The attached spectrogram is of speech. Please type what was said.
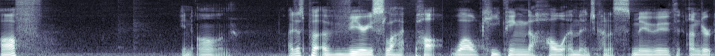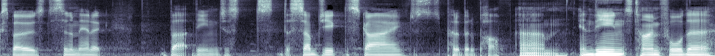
off and on. I just put a very slight pop while keeping the whole image kind of smooth, underexposed, cinematic, but then just the subject, the sky, just put a bit of pop. Um, and then it's time for the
